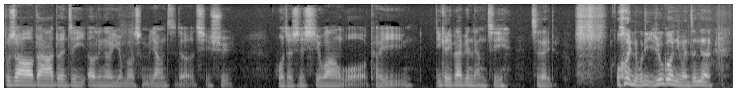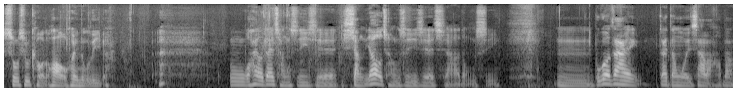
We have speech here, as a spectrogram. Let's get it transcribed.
不知道大家对自己二零二一有没有什么样子的期许，或者是希望我可以一个礼拜变两集之类的？我会努力。如果你们真的说出口的话，我会努力的。嗯，我还有在尝试一些，想要尝试一些其他东西。嗯，不过再再等我一下吧，好不好？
